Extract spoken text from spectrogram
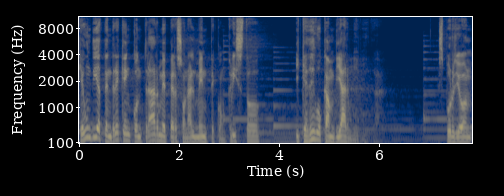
que un día tendré que encontrarme personalmente con Cristo y que debo cambiar mi vida. Spurgeon,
